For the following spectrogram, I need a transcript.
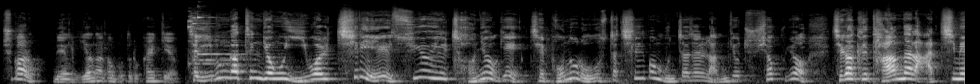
추가로 내용 이어나가 보도록 할게요. 자 이분 같은 경우 2월 7일 수요일 저녁에 제 번호로 숫자 7번 문자자를 남겨주셨고요. 제가 그 다음날 아침에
